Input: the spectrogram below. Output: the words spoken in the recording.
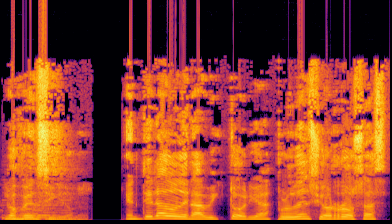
Los vencidos. Enterado de la victoria, Prudencio Rosas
